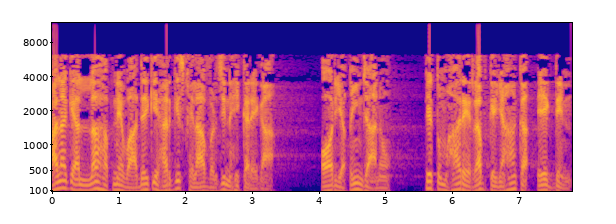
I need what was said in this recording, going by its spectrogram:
حالانکہ اللہ اپنے وعدے کی ہرگز خلاف ورزی نہیں کرے گا۔ اور یقین جانو کہ تمہارے رب کے یہاں کا ایک دن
